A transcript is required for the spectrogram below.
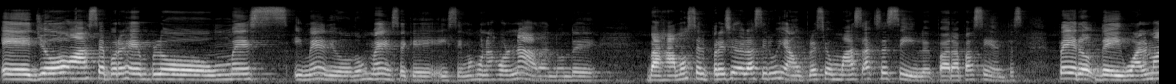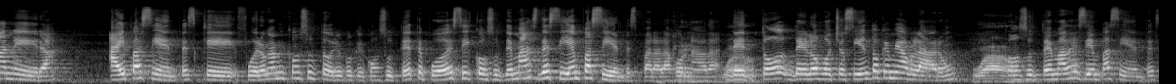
Eh, yo hace, por ejemplo, un mes y medio, dos meses que hicimos una jornada en donde bajamos el precio de la cirugía a un precio más accesible para pacientes, pero de igual manera hay pacientes que fueron a mi consultorio, porque consulté, te puedo decir, consulté más de 100 pacientes para la jornada, wow. de, to- de los 800 que me hablaron, Wow. consulté más de 100 pacientes,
